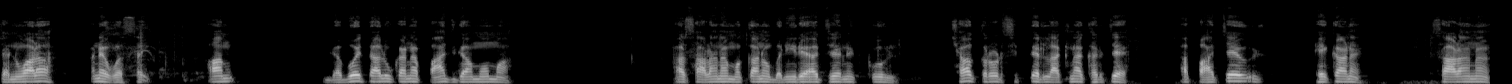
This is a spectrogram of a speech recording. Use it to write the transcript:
ચનવાળા અને વસઈ. આમ, ડભોઈ તાલુકાના પાંચ ગામોમાં આ શાળાના મકાનો બની રહ્યા છે અને કુલ છ કરોડ સિત્તેર લાખના ખર્ચે આ પાંચેય ઠેકાણે શાળાના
